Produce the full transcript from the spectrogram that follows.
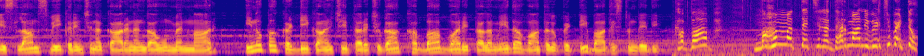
ఇస్లాం స్వీకరించిన కారణంగా ఉమ్మెన్మార్ ఇనుప కడ్డీ కాల్చి తరచుగా ఖబ్బాబ్ వారి తల మీద వాతలు పెట్టి బాధిస్తుండేది. ఖబాబ్ మహమ్మద్ తెచ్చిన ధర్మాన్ని విడిచిపెట్టు.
